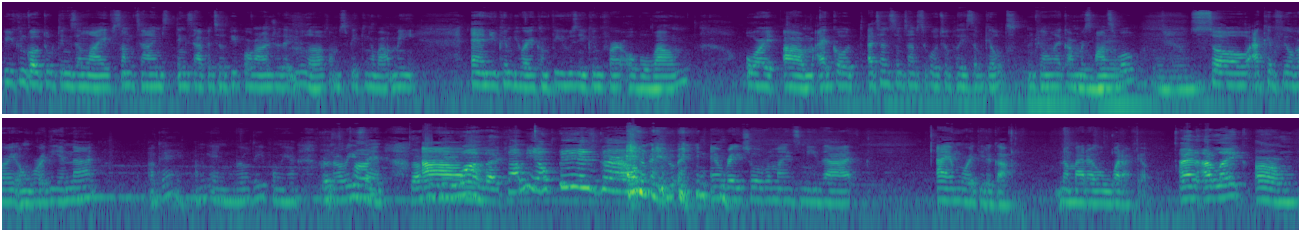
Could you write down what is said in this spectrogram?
you can go through things in life. Sometimes things happen to the people around you that you love. I'm speaking about me. And you can be very confused you can be very overwhelmed. Or um, I go, I tend sometimes to go to a place of guilt and feeling like I'm responsible. So I can feel very unworthy in that. Okay, I'm getting real deep on here for no reason. That's what they Um, want. Like, tell me your fears, girl. and, and Rachel reminds me that I am worthy to God, no matter what I feel. And I like um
